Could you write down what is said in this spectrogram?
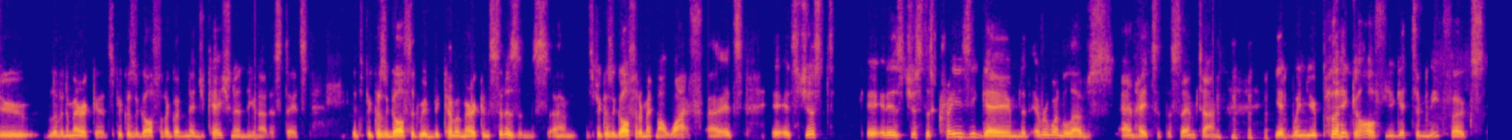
to live in America. It's because of golf that I got an education in the United States. It's because of golf that we've become American citizens. Um, it's because of golf that I met my wife. Uh, it's it's just it is just this crazy game that everyone loves and hates at the same time. Yet when you play golf, you get to meet folks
